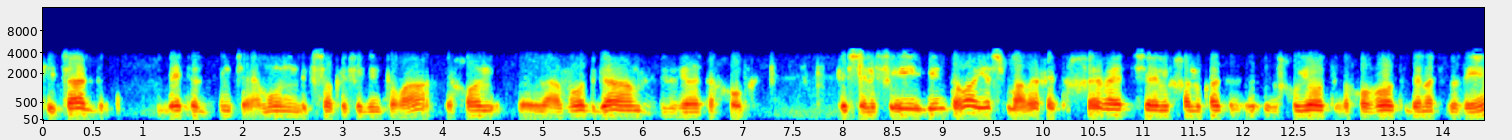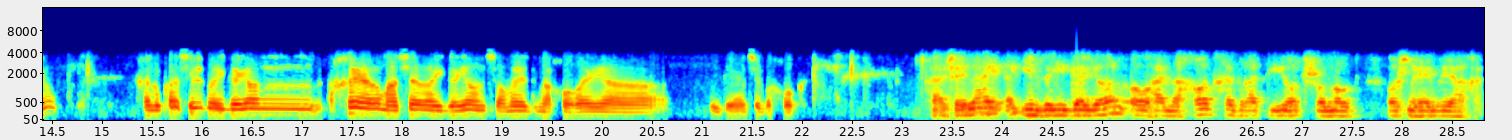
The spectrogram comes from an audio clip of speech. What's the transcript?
כיצד בית הדין שאמון לפסוק לפי דין תורה יכול לעבוד גם במסגרת החוק. כשלפי דין תורה יש מערכת אחרת של חלוקת זכויות וחובות בין הצדדים, חלוקה שיש בה היגיון אחר מאשר ההיגיון שעומד מאחורי ההיגיון שבחוק. השאלה היא אם זה היגיון או הנחות חברתיות שונות, או שניהם ביחד.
